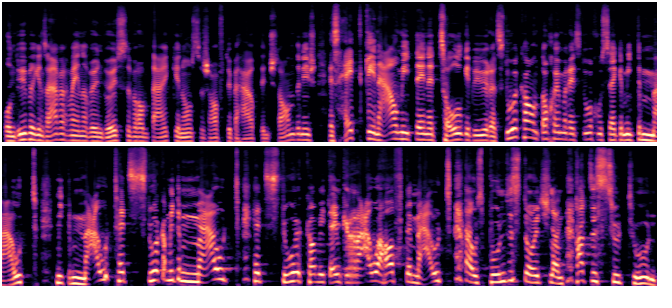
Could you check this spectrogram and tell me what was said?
Und übrigens einfach, wenn ihr wollt wissen, warum die Eidgenossenschaft überhaupt entstanden ist, es hat genau mit diesen Zollgebühren zu tun gehabt. Und da können wir jetzt durchaus sagen, mit dem Maut. Mit dem Maut hat es zu tun gehabt. Mit dem Maut hat es zu tun gehabt. Mit dem grauenhaften Maut aus Bundesdeutschland hat es zu tun.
